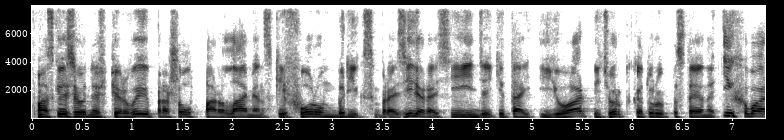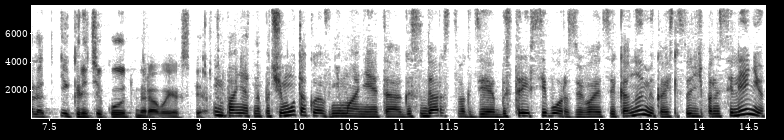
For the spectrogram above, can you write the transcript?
В Москве сегодня впервые прошел парламентский форум БРИКС. Бразилия, Россия, Индия, Китай и ЮАР. Пятерка, которую постоянно и хвалят, и критикуют мировые эксперты. Понятно, почему такое внимание. Это государство, где быстрее всего развивается экономика. Если судить по населению,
